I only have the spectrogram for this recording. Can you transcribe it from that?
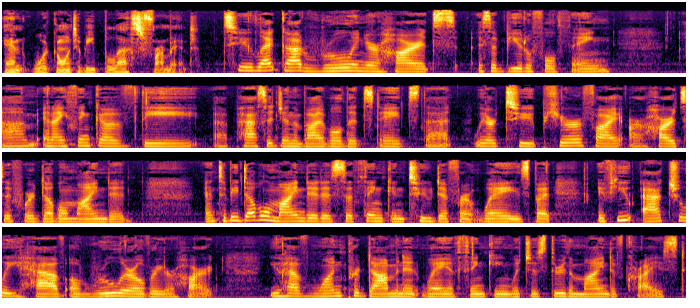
and we're going to be blessed from it. to let God rule in your hearts is a beautiful thing. Um, and I think of the uh, passage in the Bible that states that we are to purify our hearts if we're double minded. And to be double minded is to think in two different ways. But if you actually have a ruler over your heart, you have one predominant way of thinking, which is through the mind of Christ.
